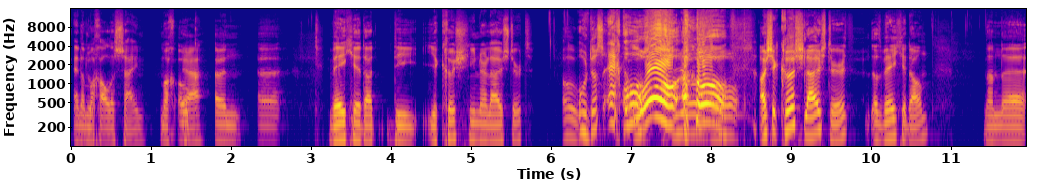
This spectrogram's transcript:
En dat Doe. mag alles zijn. Mag ook Ja. een... eh, weet je dat die, je crush hier naar luistert? Oh, Oh, dat is echt... Oh, Oh, oh. Als je crush luistert, dat weet je dan. Dan, eh,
